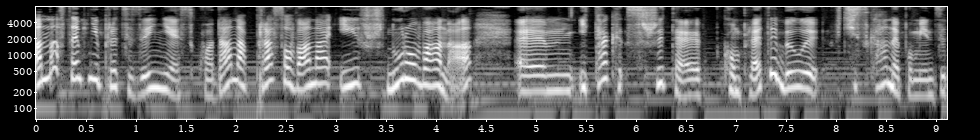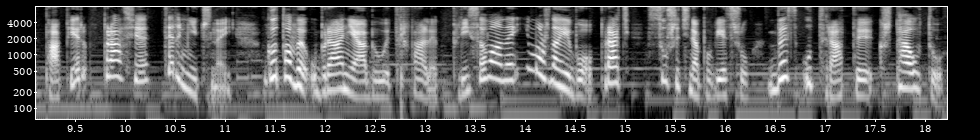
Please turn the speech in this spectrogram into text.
a następnie precyzyjnie składana, prasowana i sznurowana. I tak zszyte komplety były wciskane pomiędzy papier w prasie termicznej. Gotowe ubrania były trwale plisowane i można je było prać, suszyć na powietrzu bez utraty kształtu,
